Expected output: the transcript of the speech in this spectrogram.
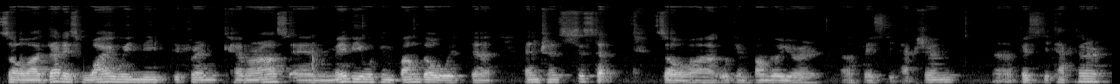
So uh, that is why we need different cameras and maybe we can bundle with the entrance system. So uh, we can bundle your uh, face detection, uh, face detector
